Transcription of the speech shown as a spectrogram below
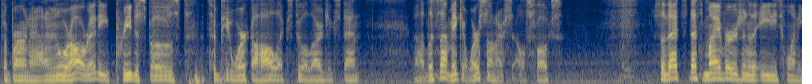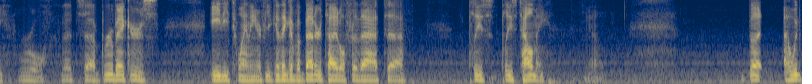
to burnout. I mean, we're already predisposed to be workaholics to a large extent. Uh, let's not make it worse on ourselves, folks. So that's that's my version of the 80-20 rule. That's uh, Brubaker's 80 20. Or if you can think of a better title for that, uh, please, please tell me. You know, but I would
